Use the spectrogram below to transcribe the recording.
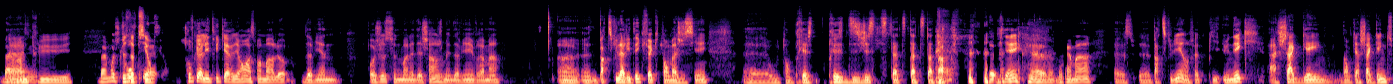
Le ben, plus. Ben, moi, je Plus d'options. Je trouve que les tricarions, à ce moment-là, deviennent pas juste une monnaie d'échange, mais devient vraiment un- une particularité qui fait que ton magicien euh, ou ton pré- devient euh, vraiment euh, particulier, en fait, puis unique à chaque game. Donc, à chaque game, tu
